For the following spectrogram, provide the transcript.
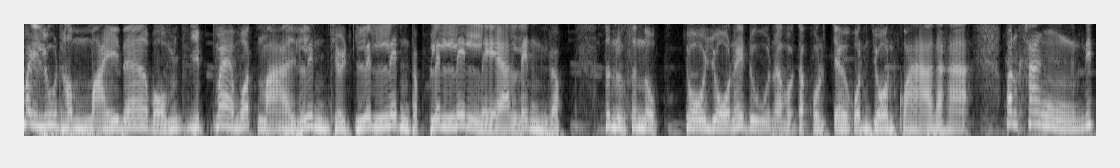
ไม่รู้ทำไมนะผมหยิบแม่มดมาเล่นเฉยเล่นเล่นแบบเล่นเล่นเลยอะเล่นแบบสนุกสนุกโชว์โยนให้ดูนะผมแต่คนเจอคนโยนกว่านะฮะค่อนข้างนิด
